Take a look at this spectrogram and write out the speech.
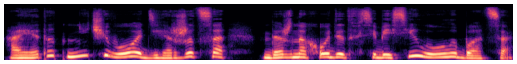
А этот ничего, держится, даже находит в себе силы улыбаться.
